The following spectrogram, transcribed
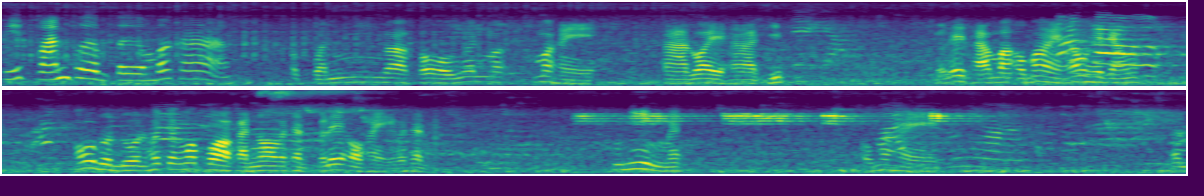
ซิดฝันเพิ่มเติมบ่ค่ะวันว่าเขาเอาเงินมามาให้ห้าร้อยห้าสิบก็เลยถามว่าเอามาให้เขาให้ดังเอาโดนๆเขาจังมาพอกันเนอมาฉันก็เลยเอาให้มาฉันผู้ยิ่งไหมเอามาให้ อัน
